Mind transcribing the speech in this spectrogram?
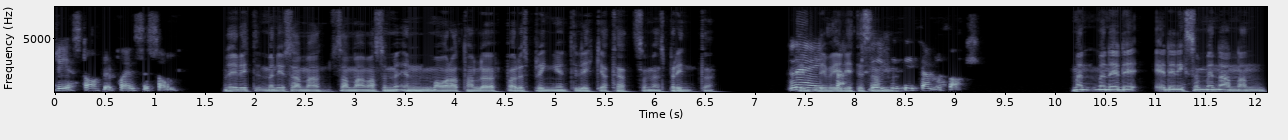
tre starter på en säsong. Det är lite, men det är samma, samma alltså en maratonlöpare springer inte lika tätt som en sprinter. Nej, det, det blir lite samma. det är precis samma sak. Men, men är, det, är det liksom en annan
